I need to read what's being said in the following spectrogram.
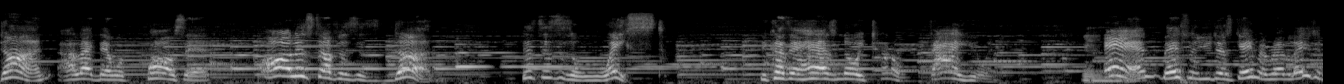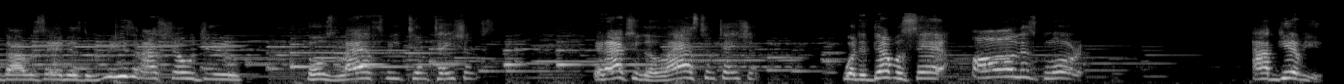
done. I like that what Paul said. All this stuff is, is done. This, this is a waste because it has no eternal value in it. Mm -hmm. And basically, you just gave me revelation. God was saying is the reason I showed you those last three temptations, and actually the last temptation, where the devil said, all this glory, I'll give you.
